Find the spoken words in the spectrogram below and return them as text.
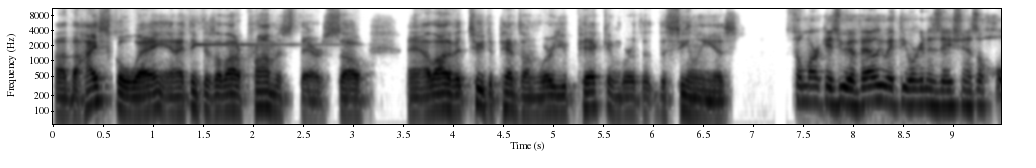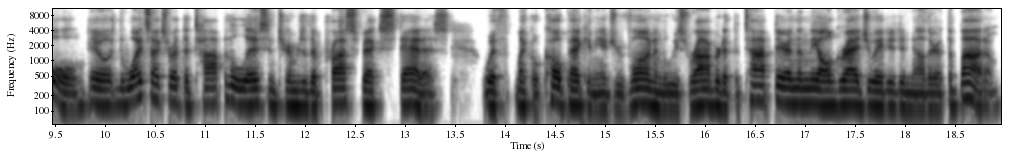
uh, the high school way, and I think there's a lot of promise there. So and a lot of it too depends on where you pick and where the, the ceiling is. So, Mark, as you evaluate the organization as a whole, you know the White Sox are at the top of the list in terms of their prospect status, with Michael Kopech and Andrew Vaughn and Luis Robert at the top there, and then they all graduated and now they're at the bottom.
